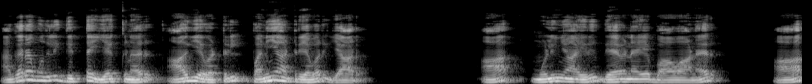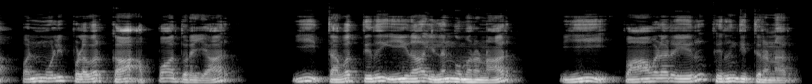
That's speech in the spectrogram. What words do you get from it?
அகரமுதலி திட்ட இயக்குனர் ஆகியவற்றில் பணியாற்றியவர் யார்? ஆ மொழிஞாயிறு தேவநேய பாவாணர். ஆ பன்மொழி புலவர் கா அப்பாதுரையார். இ தவத்திரு ஈரா இளங்குமரனார். இ பாவலரேறு பெருஞ்சித்திரனார்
